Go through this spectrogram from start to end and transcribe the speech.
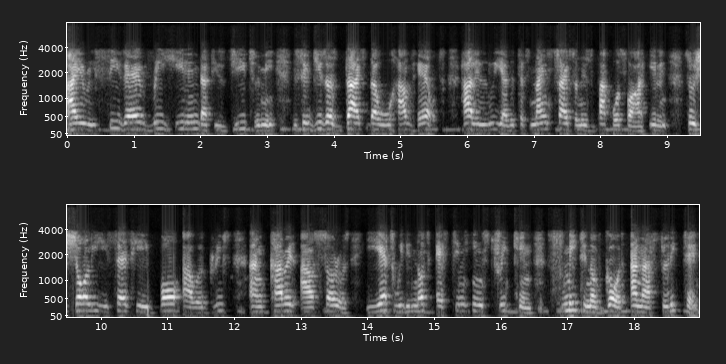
I receive every healing that is due to me. You say Jesus died that will have health. Hallelujah. The 39 stripes on his back was for our healing. So surely he says he bore our griefs and carried our sorrows, yet we did not esteem him stricken, smitten of God, and afflicted.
